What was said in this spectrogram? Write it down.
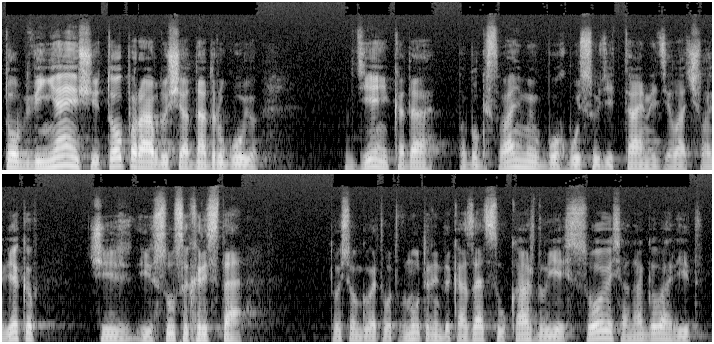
то обвиняющие, то оправдывающие одна другую. В день, когда по благословению Бог будет судить тайные дела человеков через Иисуса Христа. То есть он говорит, вот внутреннее доказательство, у каждого есть совесть, она говорит –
